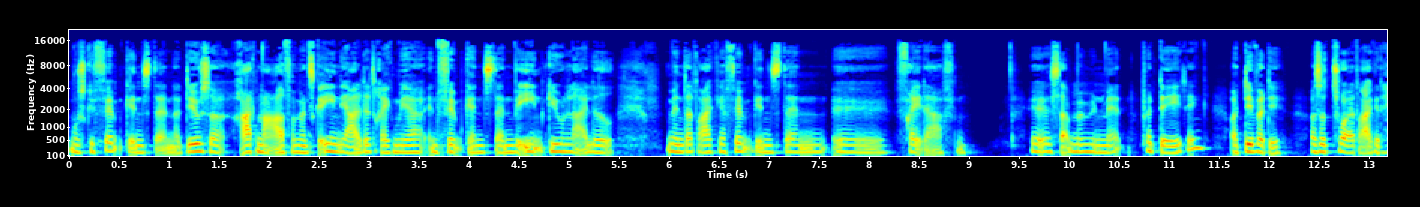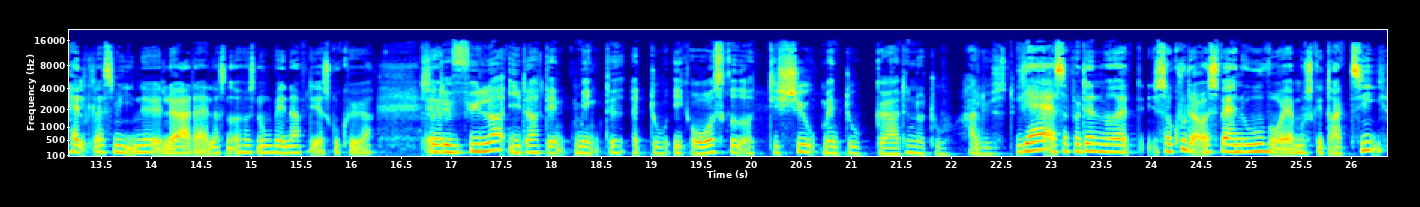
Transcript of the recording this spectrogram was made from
måske fem genstande, og det er jo så ret meget, for man skal egentlig aldrig drikke mere end fem genstande ved en given lejlighed. Men der drak jeg fem genstande øh, fredag aften øh, sammen med min mand på dating, og det var det. Og så tror jeg, jeg drak et halvt glas vin øh, lørdag eller sådan noget hos nogle venner, fordi jeg skulle køre. Så det øhm, fylder i dig den mængde, at du ikke overskrider de syv, men du gør det, når du har lyst? Ja, altså på den måde, at så kunne der også være en uge, hvor jeg måske drak 10,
